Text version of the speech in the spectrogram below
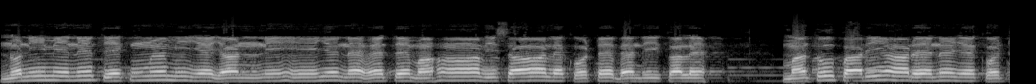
නොනිමෙන තෙක්ම මිය යන්නේය නැවත මහා විශාල කොට බැඳි කල. මතු පරිහරණය කොට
